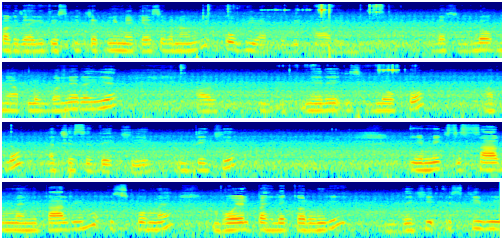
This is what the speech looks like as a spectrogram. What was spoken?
पक जाएगी तो इसकी चटनी मैं कैसे बनाऊँगी, वो भी आपको दिखा रही हूँ। बस ब्लॉग में आप लोग बने रहिए और मेरे इस ब्लॉग को आप लोग अच्छे से देखिए। देखिए। ये मिक्स साग मैं निकाल रही हूँ, इसको मैं बॉयल पहले करूँगी। देखिए, इसकी भी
